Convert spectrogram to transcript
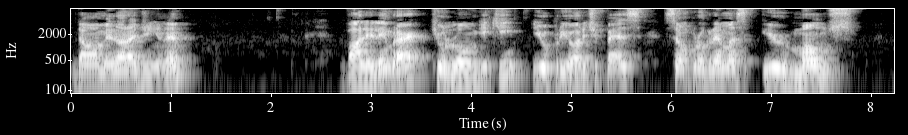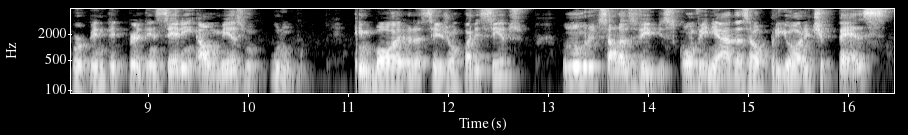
Dá uma melhoradinha, né? Vale lembrar que o Long Key e o Priority Pass são programas irmãos, por pertencerem ao mesmo grupo. Embora sejam parecidos, o número de salas VIPs conveniadas ao Priority Pass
